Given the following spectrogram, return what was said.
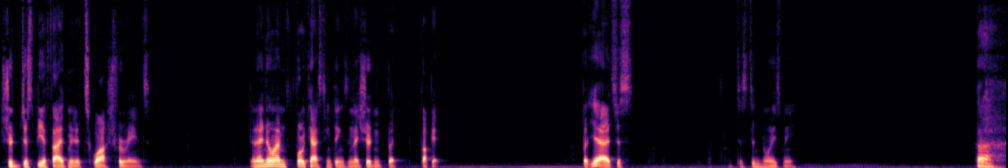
should just be a five minute squash for Reigns. And I know I'm forecasting things and I shouldn't, but fuck it. But yeah, it's just it just annoys me.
